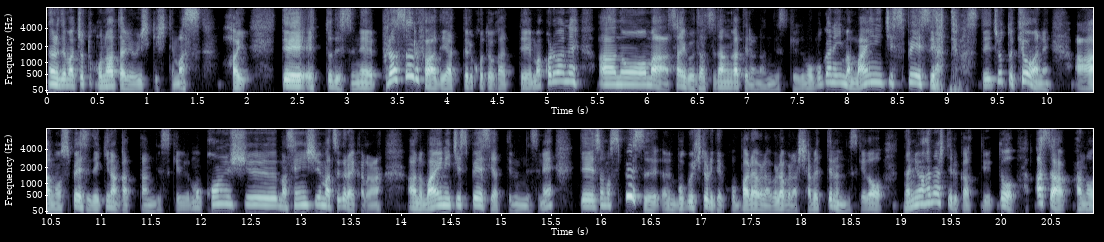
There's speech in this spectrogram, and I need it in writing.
なので、まあ、ちょっとこのあたりを意識してます。はい。で、えっとですね、プラスアルファでやってることがあって、まあ、これはね、あの、まあ、最後雑談がてらなんですけれども、僕はね、今毎日スペースやってます。で、ちょっと今日はね、あの、スペースできなかったんですけれども、今週、まあ、先週末ぐらいからな、あの、毎日スペースやってるんですね。で、そのスペース、僕一人でこうバラバラバラバラ喋ってるんですけど、何を話してるかっていうと、朝、あの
